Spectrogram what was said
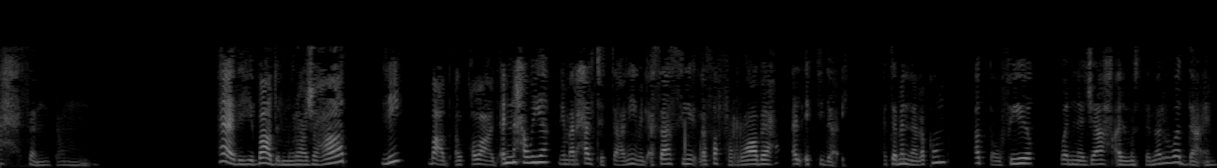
أحسنتم. هذه بعض المراجعات لبعض القواعد النحوية لمرحلة التعليم الأساسي لصف الرابع الابتدائي. أتمنى لكم التوفيق. والنجاح المستمر والدائم.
